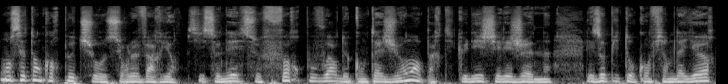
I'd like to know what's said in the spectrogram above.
On sait encore peu de choses sur le variant, si ce n'est ce fort pouvoir de contagion, en particulier chez les jeunes. Les hôpitaux confirment d'ailleurs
